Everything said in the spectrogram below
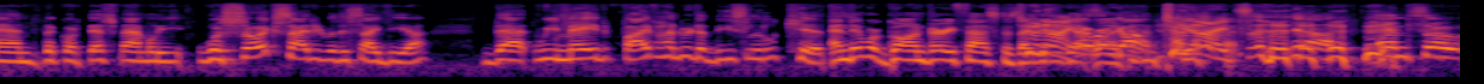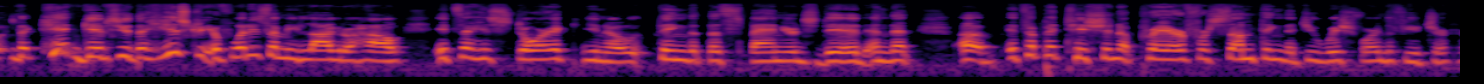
and the Cortez family was so excited with this idea that we made 500 of these little kits. And they were gone very fast because I didn't nights. get They were one. gone. Two Yeah. nights. yeah. And so the kit gives you the history of what is a milagro, how it's a historic, you know, thing that the Spaniards did, and that uh, it's a petition, a prayer for something that you wish for in the future,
